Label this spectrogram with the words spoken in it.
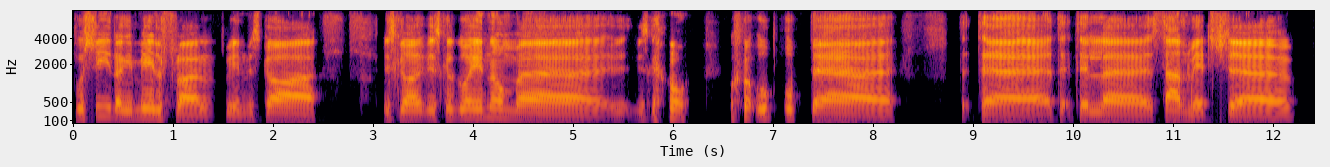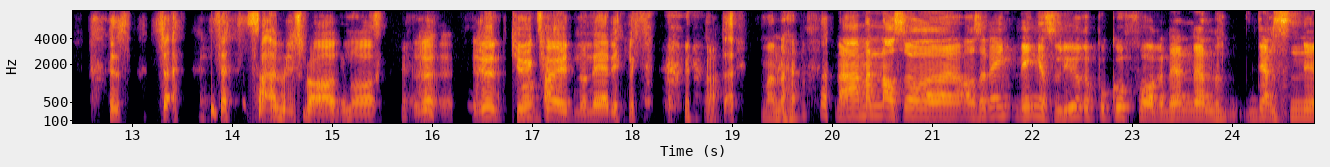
på skidag i Middelflandsbyen. Vi skal, vi skal Vi skal gå innom uh, Vi skal opp, opp til til, til, eh, sandwich sa- sa- Sandwichbaren og rundt kukhøyden og ned i liksom. Men, nei, men altså, altså det, er, er ingen som lurer på hvorfor den, den, den snø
